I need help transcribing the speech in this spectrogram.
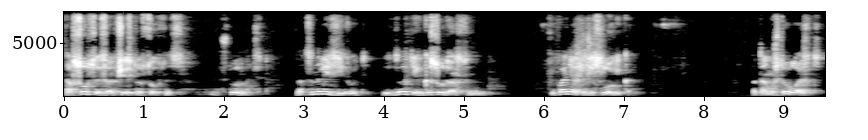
а в собственность, в общественную собственность, что значит? Национализировать, сделать их государственными. И понятна здесь логика. Потому что власть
